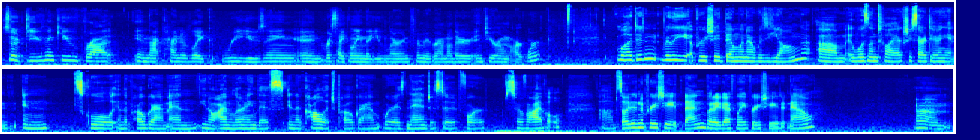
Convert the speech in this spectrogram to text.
So, do you think you brought in that kind of like reusing and recycling that you learned from your grandmother into your own artwork? Well, I didn't really appreciate them when I was young. Um, it wasn't until I actually started doing it in, in school in the program and you know i'm learning this in a college program whereas nan just did it for survival. Um, so i didn't appreciate then but i definitely appreciate it now. Um,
